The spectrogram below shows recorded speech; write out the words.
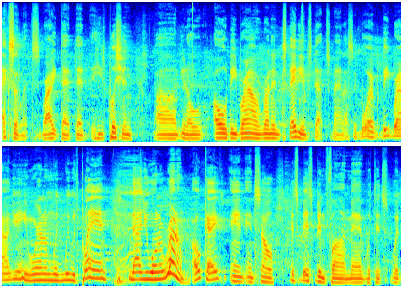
excellence, right? That that he's pushing. Um, you know, old Dee Brown running stadium steps, man. I said, boy, Dee Brown, you ain't run them when we was playing. Now you want to run them, okay? And and so it's it's been fun, man, with this with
